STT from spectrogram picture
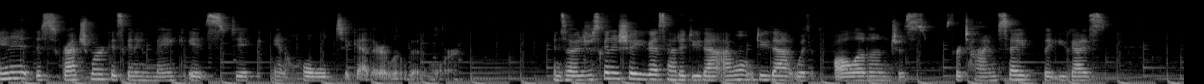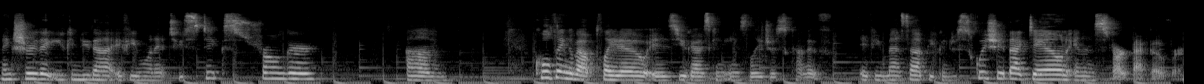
in it, the scratch mark is gonna make it stick and hold together a little bit more. And so I'm just gonna show you guys how to do that. I won't do that with all of them just for time's sake, but you guys make sure that you can do that if you want it to stick stronger. Um, cool thing about Play-Doh is you guys can easily just kind of, if you mess up, you can just squish it back down and then start back over.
